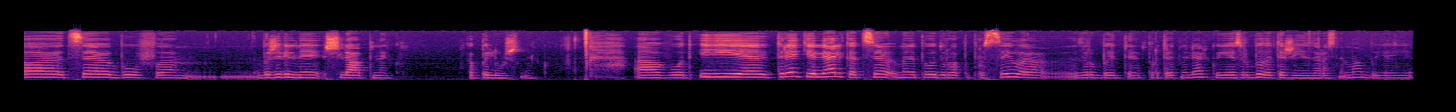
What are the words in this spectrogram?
Е, Це був ем, божевільний шляпник, капелюшник. А, вот. І третя лялька, це мене подруга попросила зробити портретну ляльку. Я її зробила, теж її зараз нема, бо я її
